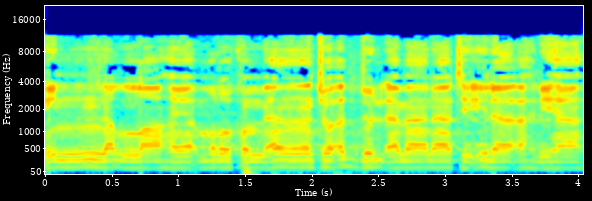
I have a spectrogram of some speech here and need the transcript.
إن الله يأمركم أن تؤدوا الأمانات إلى أهلها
